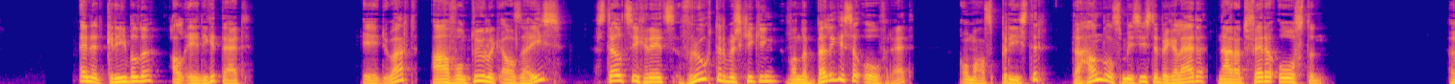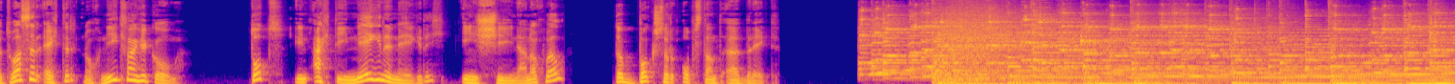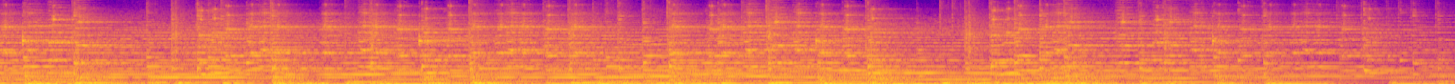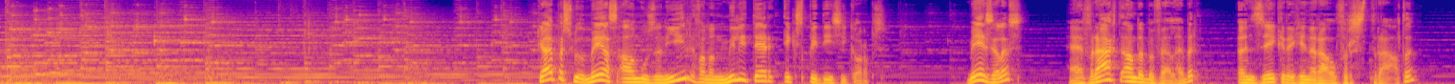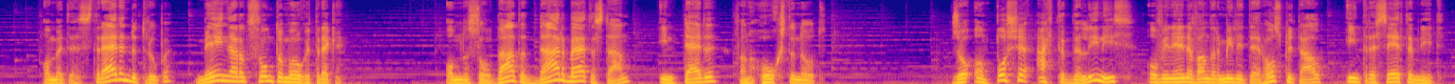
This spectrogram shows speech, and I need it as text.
En het kriebelde al enige tijd. Eduard, avontuurlijk als hij is, stelt zich reeds vroeg ter beschikking van de Belgische overheid om als priester de handelsmissies te begeleiden naar het Verre Oosten. Het was er echter nog niet van gekomen. Tot in 1899, in China nog wel, de bokseropstand uitbreekt. Kuipers wil mee als almoezenier van een militair expeditiekorps. Meer zelfs, hij vraagt aan de bevelhebber, een zekere generaal Verstraten, om met de strijdende troepen mee naar het front te mogen trekken. Om de soldaten daarbij te staan in tijden van hoogste nood. Zo een postje achter de linies of in een of ander militair hospitaal interesseert hem niet.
